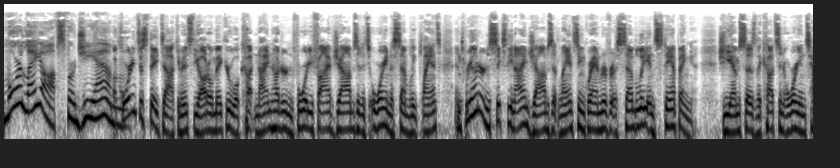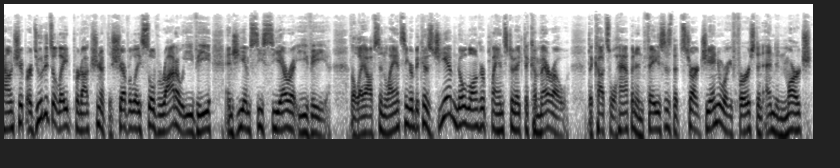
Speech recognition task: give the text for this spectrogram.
More layoffs for GM. According to state documents, the automaker will cut 945 jobs at its Orion assembly plants and 369 jobs at Lansing Grand River Assembly and Stamping. GM says the cuts in Orion Township are due to delayed production of the Chevrolet Silverado EV and GMC Sierra EV. The layoffs in Lansing are because GM no longer plans to make the Camaro. The cuts will happen in phases that start January 1st and end in March.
